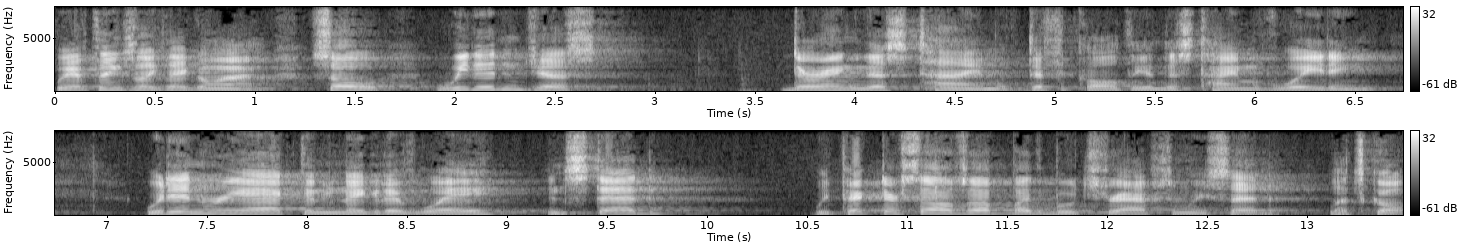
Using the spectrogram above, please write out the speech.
We have things like that going on. So we didn't just, during this time of difficulty and this time of waiting, we didn't react in a negative way. Instead, we picked ourselves up by the bootstraps and we said, let's go.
